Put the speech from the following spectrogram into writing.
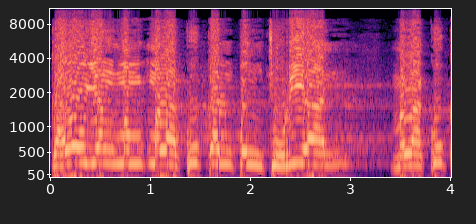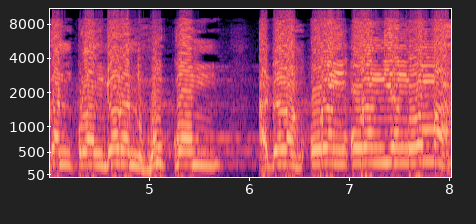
kalau yang melakukan pencurian melakukan pelanggaran hukum adalah orang-orang yang lemah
